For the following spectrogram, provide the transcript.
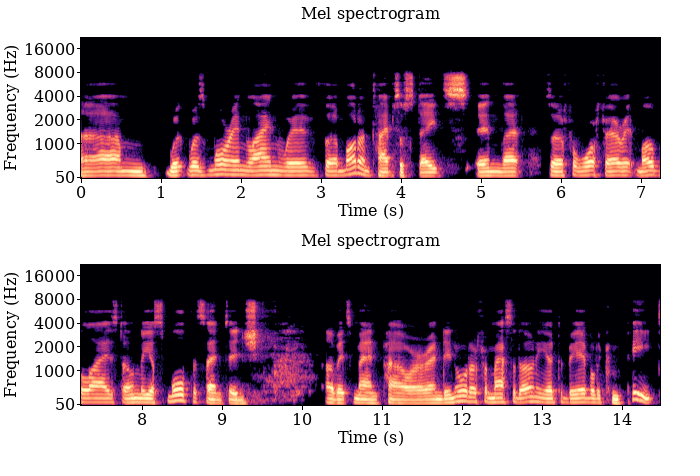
um, was more in line with uh, modern types of states in that uh, for warfare it mobilized only a small percentage of its manpower. And in order for Macedonia to be able to compete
